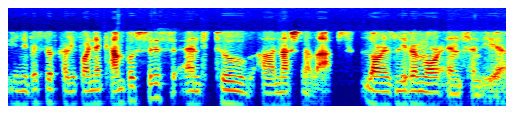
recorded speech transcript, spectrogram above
University of California campuses and two uh, national labs, Lawrence Livermore and Sandia.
